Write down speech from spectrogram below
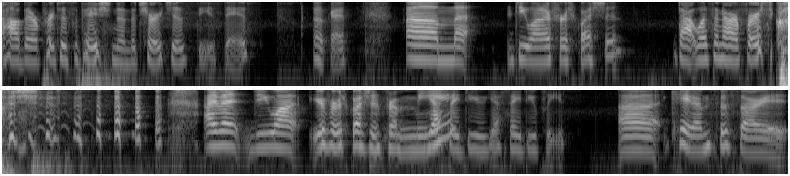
how their participation in the church is these days. Okay. Um do you want our first question? That wasn't our first question. I meant do you want your first question from me? yes, I do. Yes, I do, please. Uh Kate, I'm so sorry.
